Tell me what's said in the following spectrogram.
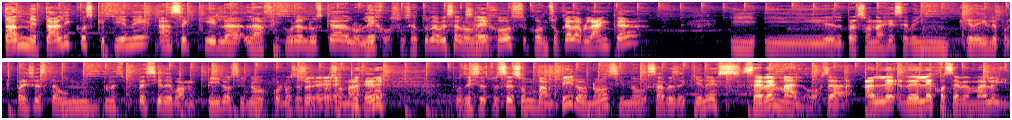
tan metálicos que tiene hace que la, la figura luzca a lo lejos. O sea, tú la ves a lo Sí. lejos con su cara blanca y, y el personaje se ve increíble porque parece hasta un- una especie de vampiro si no conoces Sí. el personaje. Pues dices, pues es un vampiro, ¿no? Si no sabes de quién es. Se ve malo, o sea, de lejos se ve malo y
